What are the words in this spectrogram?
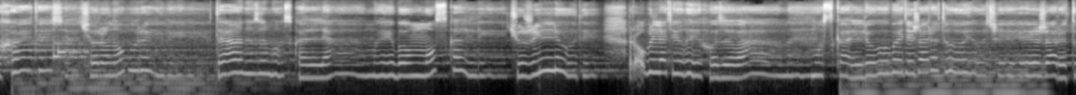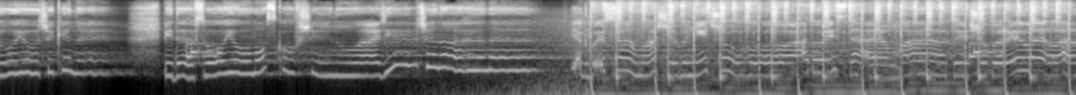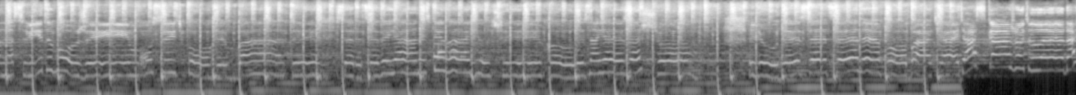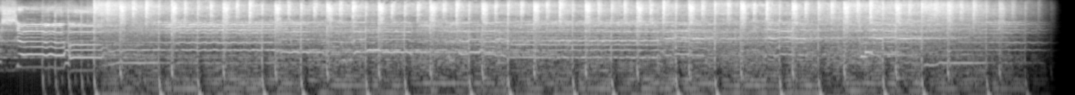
Кохайтеся, чорнобриві, та не за москалями, бо москалі, чужі люди роблять і лихо з вами. Москаль любить, жартуючи, жартуючи кине. Піде в свою московщину, а дівчина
